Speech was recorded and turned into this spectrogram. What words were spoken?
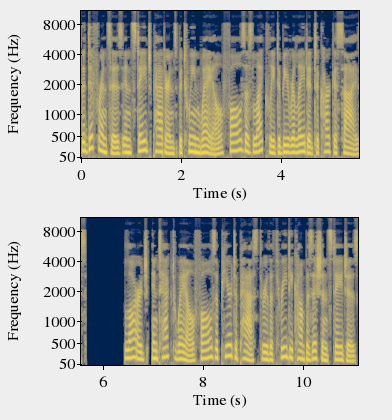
The differences in stage patterns between whale falls is likely to be related to carcass size. Large, intact whale falls appear to pass through the three decomposition stages,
